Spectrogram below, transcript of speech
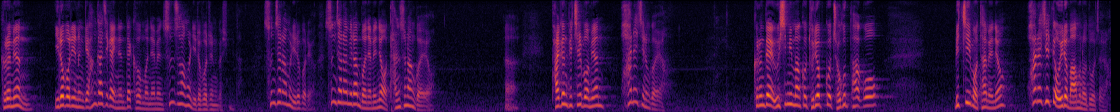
그러면 잃어버리는 게 한 가지가 있는데 그거 뭐냐면 순수함을 잃어버리는 것입니다. 순전함을 잃어버려요. 순전함이란 뭐냐면요 단순한 거예요. 어, 밝은 빛을 보면 환해지는 거예요. 그런데 의심이 많고 두렵고 조급하고 믿지 못하면요 환해질 때 오히려 마음은 어두워져요.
